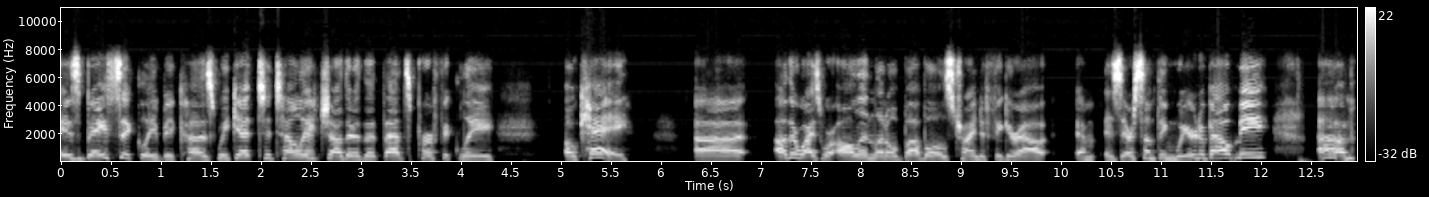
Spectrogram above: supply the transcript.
is basically because we get to tell each other that that's perfectly okay. Uh, otherwise, we're all in little bubbles trying to figure out um, is there something weird about me? Um,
